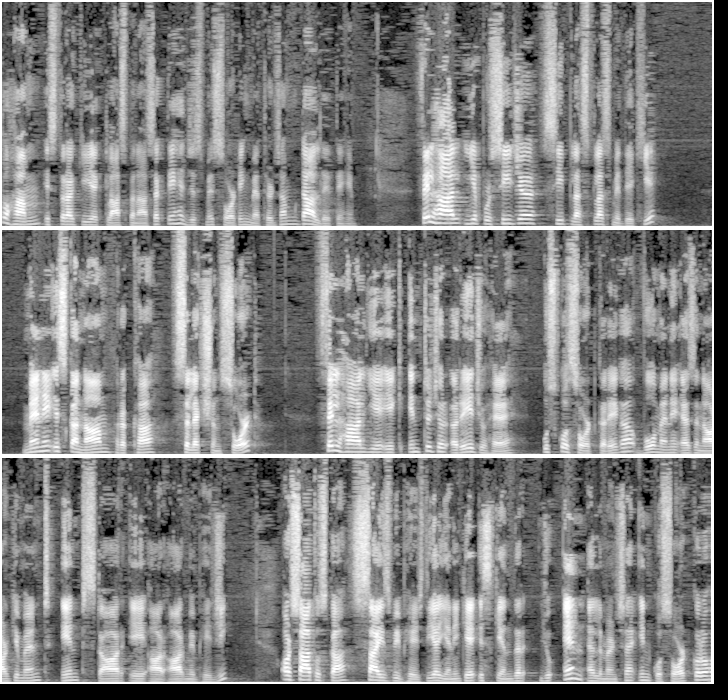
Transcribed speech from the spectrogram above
تو ہم اس طرح کی ایک کلاس بنا سکتے ہیں جس میں سارٹنگ میتھڈ ہم ڈال دیتے ہیں۔ فی الحال یہ پروسیجر سی پلس پلس میں دیکھیے۔ میں نے اس کا نام رکھا سلیکشن سورٹ فی الحال یہ ایک انٹیجر ارے جو ہے اس کو سارٹ کرے گا۔ وہ میں نے as an argument int star A R R میں بھیجی اور ساتھ اس کا سائز بھی بھیج دیا یعنی کہ اس کے اندر جو این ایلیمنٹس ہیں، ان کو سارٹ کرو۔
